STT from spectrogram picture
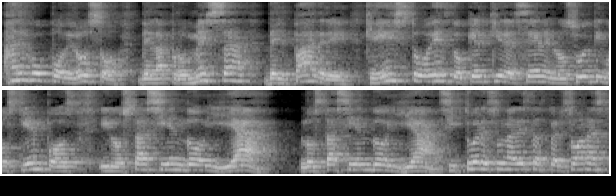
algo poderoso de la promesa del Padre, que esto es lo que Él quiere hacer en los últimos tiempos y lo está haciendo ya lo está haciendo ya. Si tú eres una de estas personas,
